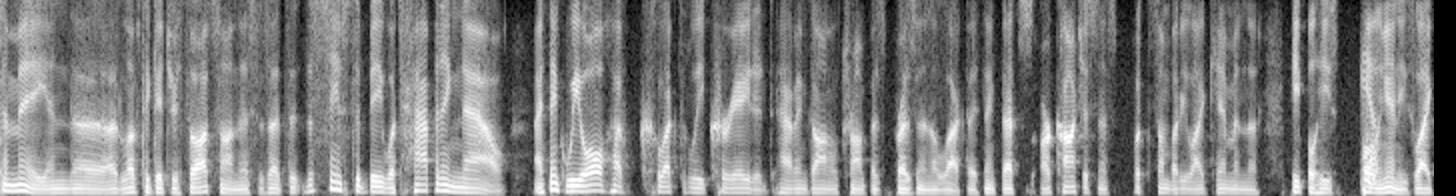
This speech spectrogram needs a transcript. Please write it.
to me, and uh, I'd love to get your thoughts on this, is that th- this seems to be what's happening now I think we all have collectively created having Donald Trump as president elect. I think that's our consciousness put somebody like him and the people he's pulling yeah. in. He's like,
